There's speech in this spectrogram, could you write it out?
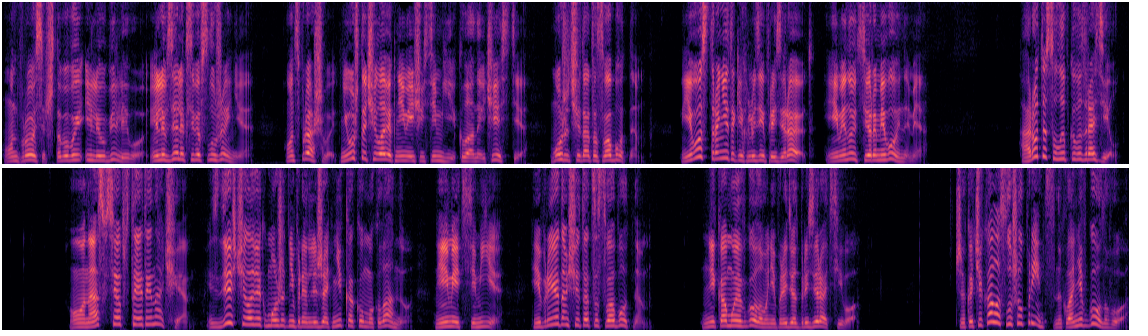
Он просит, чтобы вы или убили его, или взяли к себе в служение. Он спрашивает, неужто человек, не имеющий семьи, клана и чести, может считаться свободным? В его стране таких людей презирают и именуют серыми воинами. Арота с улыбкой возразил. «У нас все обстоит иначе. Здесь человек может не принадлежать ни к какому клану, не иметь семьи, и при этом считаться свободным. Никому и в голову не придет презирать его». Чакачикала слушал принца, наклонив голову.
